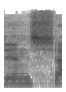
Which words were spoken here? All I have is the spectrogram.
what's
